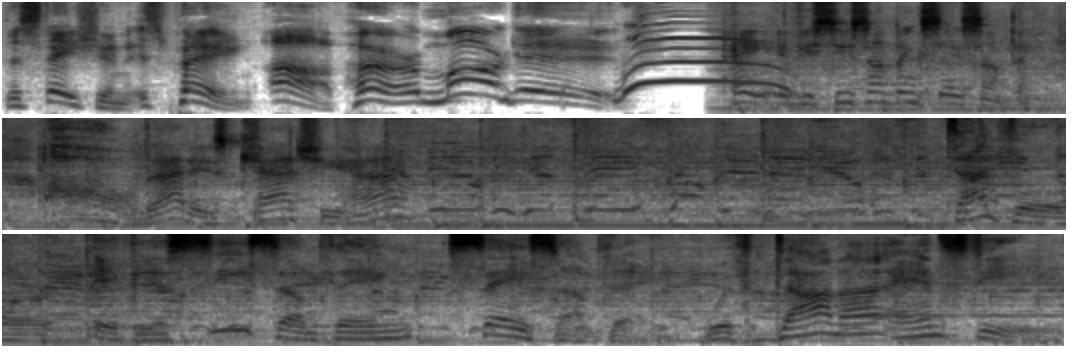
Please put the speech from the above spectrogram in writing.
the station is paying off her mortgage. Hey, if you see something, say something. Oh, that is catchy, huh? Time for If You See Something, Say Something with Donna and Steve.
